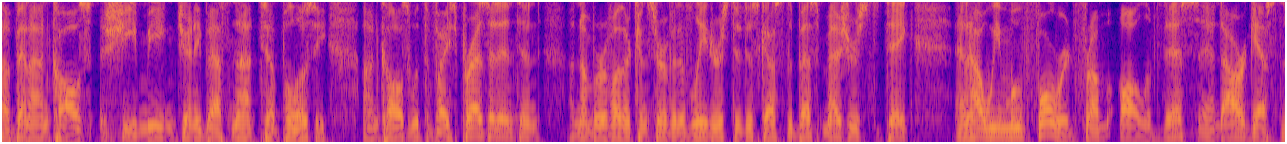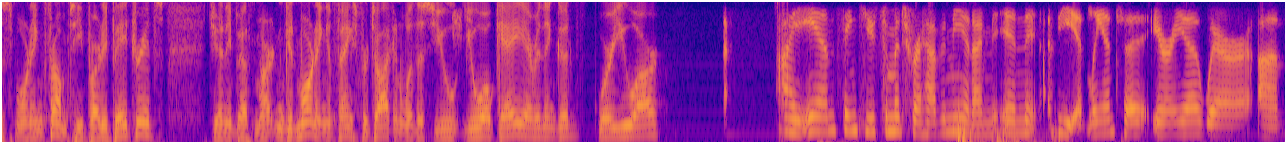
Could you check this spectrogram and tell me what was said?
uh, been on calls, she being Jenny Beth, not uh, Pelosi, on calls with the vice president and a number of other conservative leaders to discuss the best measures to take and how we move forward from all of this. And our guest this morning from Tea Party Patriots, Jenny Beth Martin. Good morning, and thanks for talking with us. You you okay? Everything good where you are? I am. Thank you so much for having me. And I'm in the Atlanta area where um,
